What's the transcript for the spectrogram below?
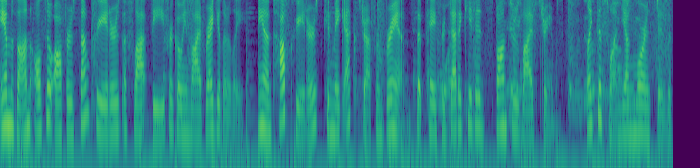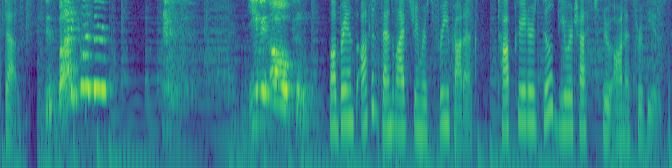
Amazon also offers some creators a flat fee for going live regularly, and top creators can make extra from brands that pay for dedicated, sponsored live streams, like this one Young Morris did with Dove. This body cleanser? Give it all to me. While brands often send live streamers free products, Top creators build viewer trust through honest reviews.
